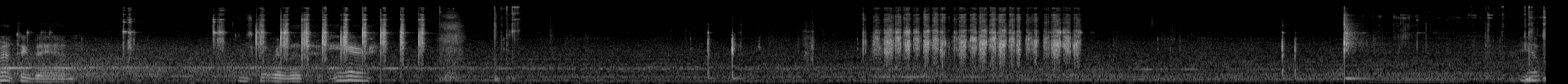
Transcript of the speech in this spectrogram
Not too bad. Let's get rid of this here. Yep.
